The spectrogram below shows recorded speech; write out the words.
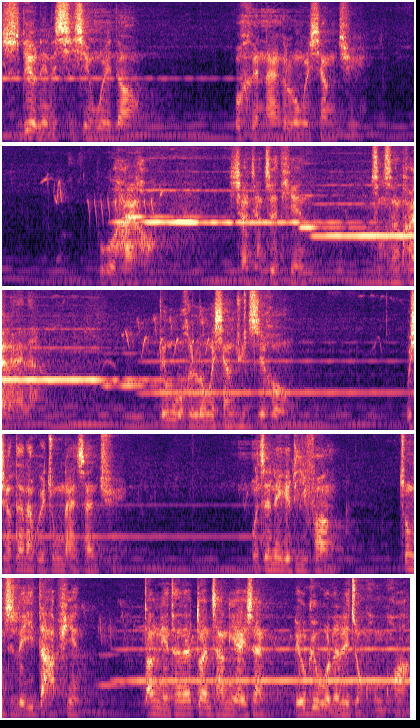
十六年的期限未到，我很难和龙儿相聚。不过还好，想想这天总算快来了。等我和龙儿相聚之后，我想带他回终南山去。我在那个地方种植了一大片，当年他在断肠崖上留给我的那种红花。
